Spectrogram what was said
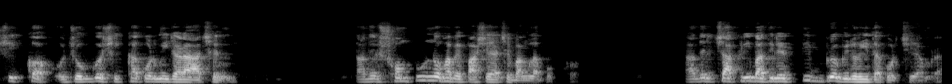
শিক্ষক ও যোগ্য শিক্ষাকর্মী যারা আছেন, তাদের সম্পূর্ণভাবে পাশে আছে বাংলা পক্ষ। তাদের চাকরি বাতিলের তীব্র বিরোধিতা করছি আমরা।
